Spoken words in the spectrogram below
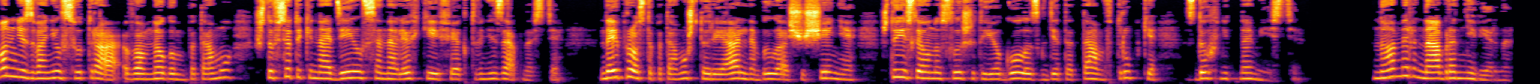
Он не звонил с утра, во многом потому, что все-таки надеялся на легкий эффект внезапности, да и просто потому, что реально было ощущение, что если он услышит ее голос где-то там, в трубке, сдохнет на месте. Номер набран неверно.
